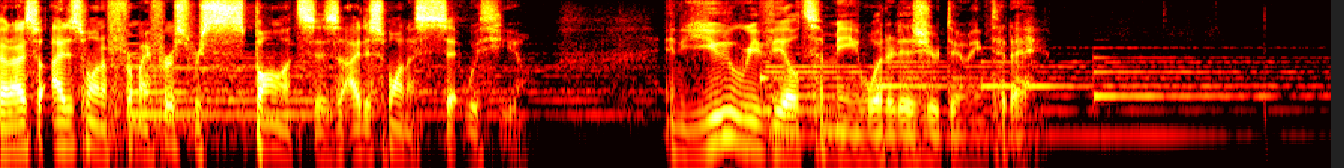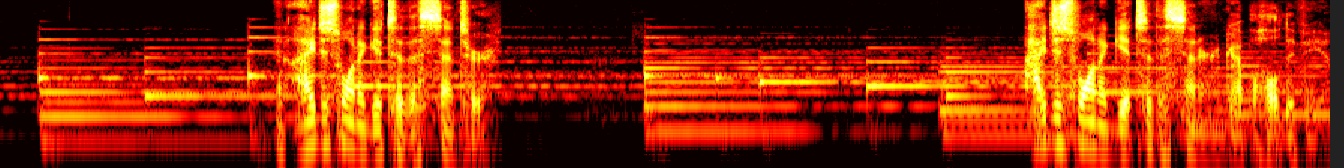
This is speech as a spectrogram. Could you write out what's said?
God, I just, I just want to, for my first response, is I just want to sit with you. And you reveal to me what it is you're doing today. And I just want to get to the center. I just want to get to the center and grab a hold of you.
